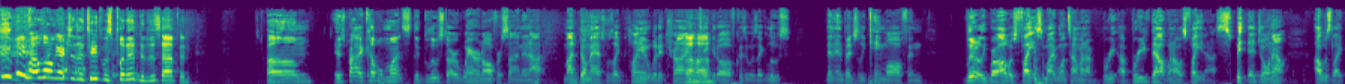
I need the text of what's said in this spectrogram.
Wait, how long after the tooth was put in did this happen? Like- um, it was probably a couple months. The glue started wearing off or something, and I, my dumbass was like playing with it, trying Uh-huh. to take it off because it was like loose. Then it eventually came off, and literally, bro, I was fighting somebody one time, and I bre- I breathed out when I was fighting, and I spit that joint out. I was like,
